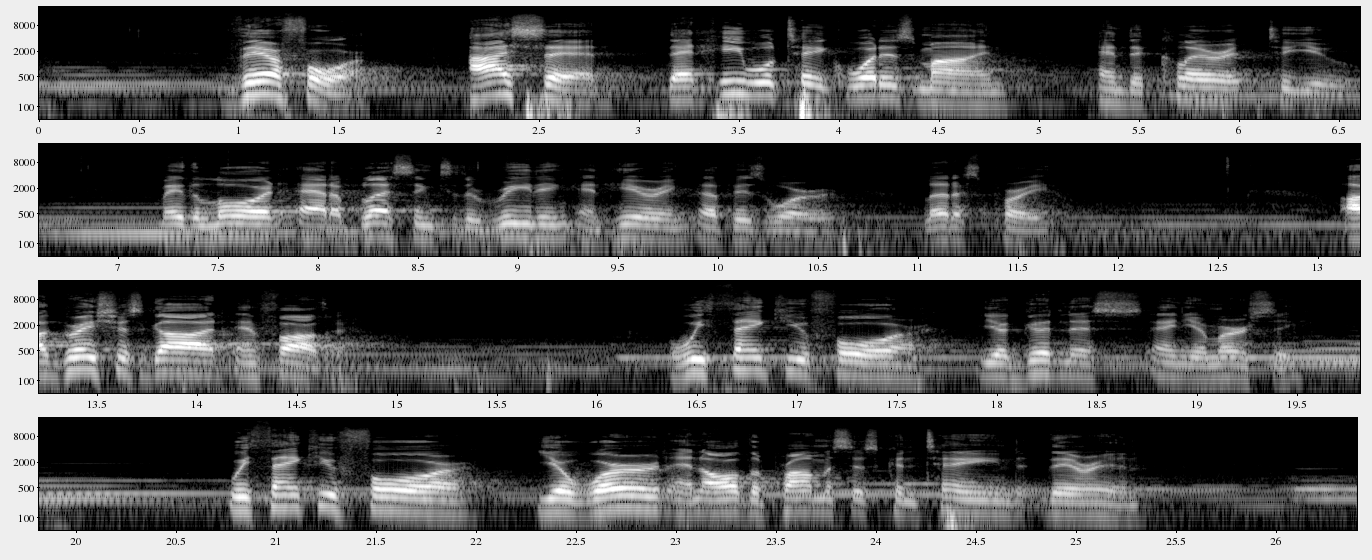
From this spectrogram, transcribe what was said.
Therefore, I said that he will take what is mine and declare it to you. May the Lord add a blessing to the reading and hearing of his word. Let us pray. Our gracious God and Father, we thank you for your goodness and your mercy. We thank you for your word and all the promises contained therein.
